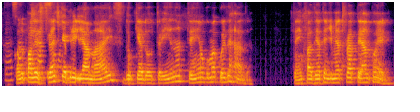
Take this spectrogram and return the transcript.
Então, Quando o palestrante quer brilhar mais do que a doutrina, tem alguma coisa errada. Tem que fazer atendimento fraterno com ele.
